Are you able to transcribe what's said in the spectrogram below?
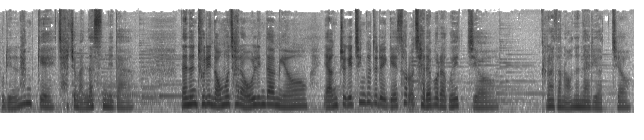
우리는 함께 자주 만났습니다. 나는 둘이 너무 잘 어울린다며 양쪽의 친구들에게 서로 잘해보라고 했지요. 그러던 어느 날이었죠.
